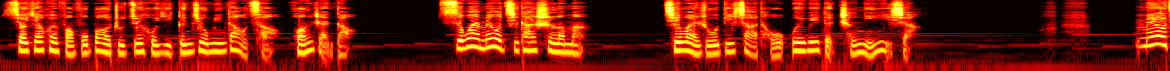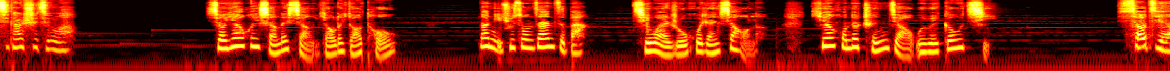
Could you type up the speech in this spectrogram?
小丫鬟仿佛抱住最后一根救命稻草，惶然道：“此外没有其他事了吗？”秦婉如低下头，微微的沉吟一下，没有其他事情了。小丫鬟想了想，摇了摇头：“那你去送簪子吧。”秦婉如忽然笑了，嫣红的唇角微微勾起。小姐，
